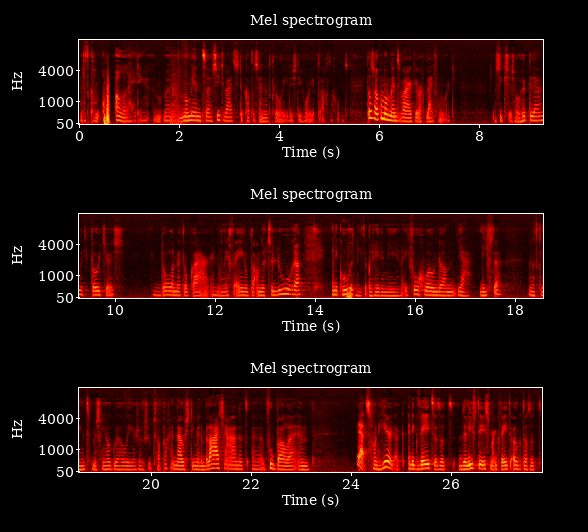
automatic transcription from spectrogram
En dat kan op allerlei dingen. Momenten, situaties, de katten zijn aan het klooien, dus die hoor je op de achtergrond. Dat is ook een moment waar ik heel erg blij van word. Dan zie ik ze zo huppelen met die pootjes, dollen met elkaar en dan ligt de een op de ander te loeren. En ik hoef het niet te beredeneren. Ik voel gewoon dan, ja, liefde. En dat klinkt misschien ook wel weer zo zoetsappig. En nou is die met een blaadje aan het uh, voetballen en ja, het is gewoon heerlijk. En ik weet dat het de liefde is, maar ik weet ook dat het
